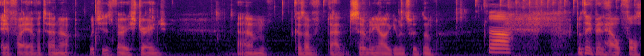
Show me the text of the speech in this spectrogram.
if I ever turn up, which is very strange. Because I've had so many arguments with them. uh, But they've been helpful.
